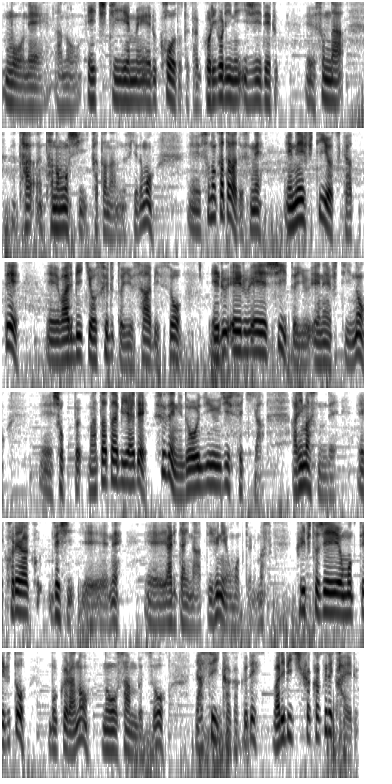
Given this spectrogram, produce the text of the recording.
もうねあの HTML コードとかゴリゴリにいじれるそんな頼もしい方なんですけどもえその方はですね NFT を使ってえ割引をするというサービスを LLAC という NFT のショップまたたび屋ですでに導入実績がありますのでこれはぜひねえやりたいなというふうに思っております。クリプト JA を持っていると僕らの農産物を安い価格で割引価格で買える。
